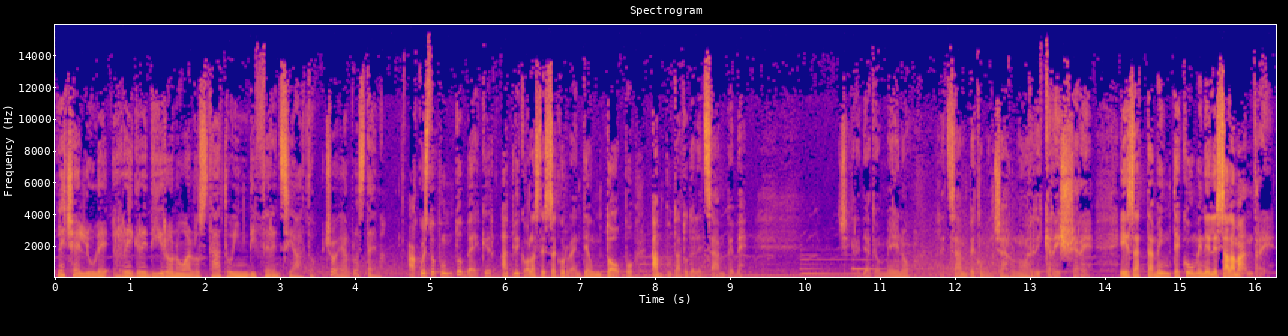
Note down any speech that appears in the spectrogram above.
Le cellule regredirono allo stato indifferenziato, cioè al blastema. A questo punto Becker applicò la stessa corrente a un topo amputato delle zampe. Beh, ci crediate o meno, le zampe cominciarono a ricrescere, esattamente come nelle salamandre.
